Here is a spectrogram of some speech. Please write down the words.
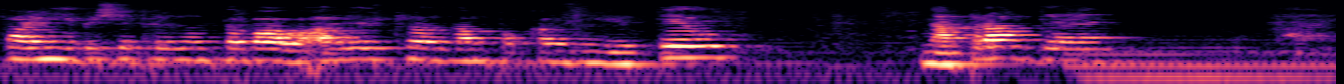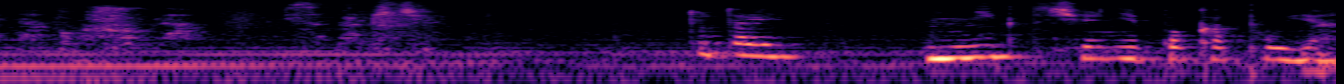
fajnie by się prezentowało, ale jeszcze raz Wam pokazuję tył, naprawdę fajna koszula i zobaczcie, tutaj nikt się nie pokapuje.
